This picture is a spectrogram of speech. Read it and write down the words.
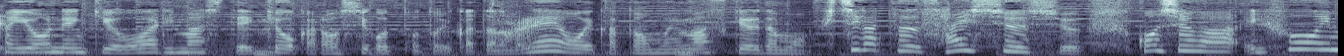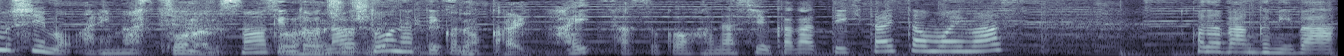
はい、4連休終わりまして、今日からお仕事という方もね、うん、多いかと思いますけれども、うん、7月最終週今週は FOMC もあります。そうなんです。マーケットはどうなっていくのか、はい、はい、早速お話伺っていきたいと思います。この番組は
